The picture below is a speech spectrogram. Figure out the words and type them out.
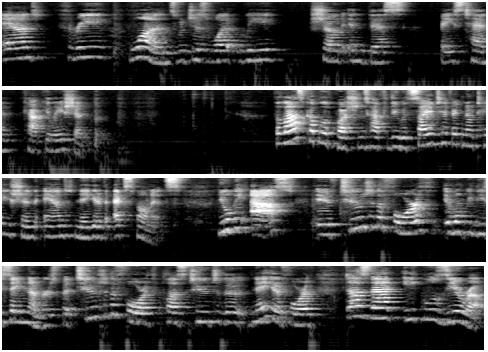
and three ones, which is what we showed in this base 10 calculation. The last couple of questions have to do with scientific notation and negative exponents. You'll be asked if 2 to the fourth, it won't be these same numbers, but 2 to the fourth plus 2 to the negative negative fourth, does that equal 0?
